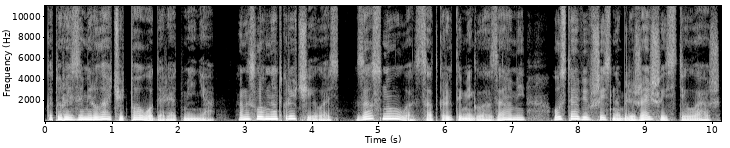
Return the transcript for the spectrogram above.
которая замерла чуть поодаль от меня. Она словно отключилась, заснула с открытыми глазами, уставившись на ближайший стеллаж.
